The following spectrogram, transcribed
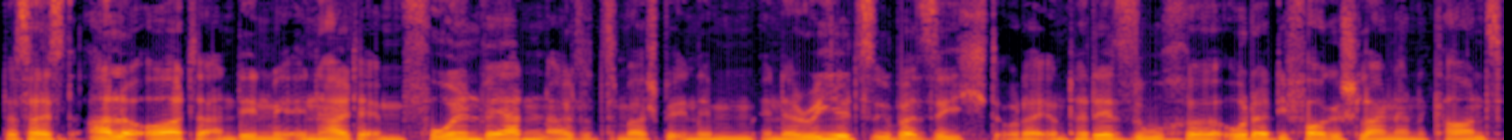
Das heißt, alle Orte, an denen mir Inhalte empfohlen werden, also zum Beispiel in, dem, in der Reels-Übersicht oder unter der Suche oder die vorgeschlagenen Accounts,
